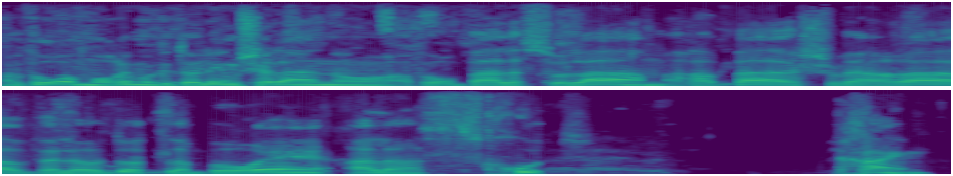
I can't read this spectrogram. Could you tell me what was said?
עבור המורים הגדולים שלנו, עבור בעל הסולם, הרבש והרב, ולהודות לבורא על הזכות. לחיים.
